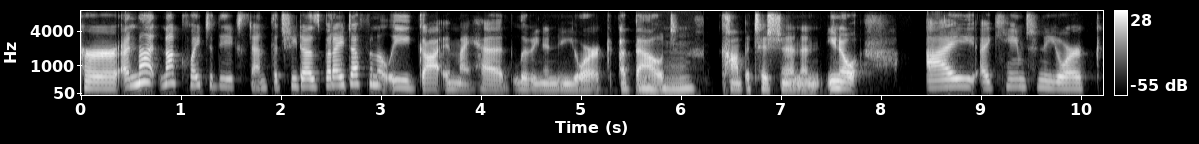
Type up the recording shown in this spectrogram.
her and not not quite to the extent that she does but i definitely got in my head living in new york about mm-hmm. competition and you know i i came to new york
